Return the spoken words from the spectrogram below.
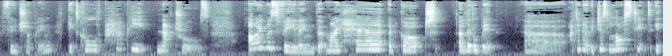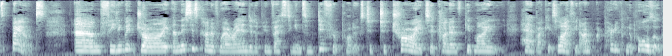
food shopping. It's called Happy Naturals. I was feeling that my hair had got a little bit, uh, I don't know, it just lost its, its bounce and feeling a bit dry and this is kind of where I ended up investing in some different products to, to try to kind of give my hair back its life. You know, I'm, I'm perimenopausal.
